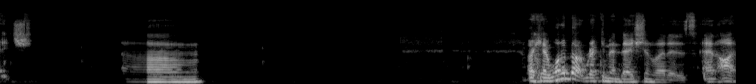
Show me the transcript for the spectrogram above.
page. Um, Okay, what about recommendation letters? And I,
